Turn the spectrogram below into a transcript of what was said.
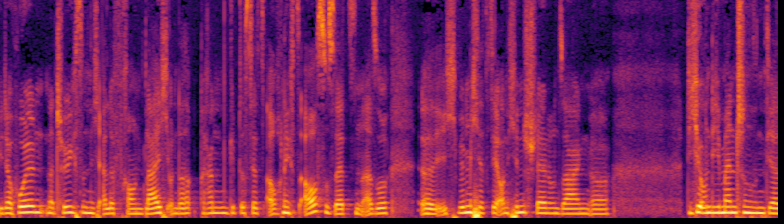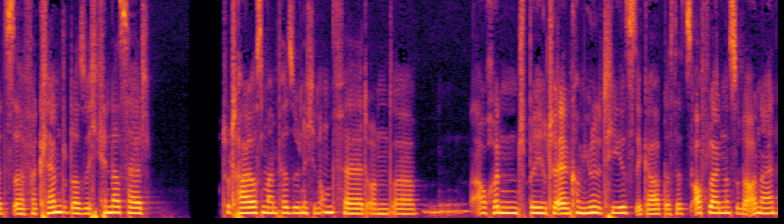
wiederholen. Natürlich sind nicht alle Frauen gleich und daran gibt es jetzt auch nichts auszusetzen. Also äh, ich will mich jetzt hier auch nicht hinstellen und sagen, äh, die und die Menschen sind jetzt äh, verklemmt oder so. Ich kenne das halt total aus meinem persönlichen Umfeld und äh, auch in spirituellen Communities, egal ob das jetzt offline ist oder online,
